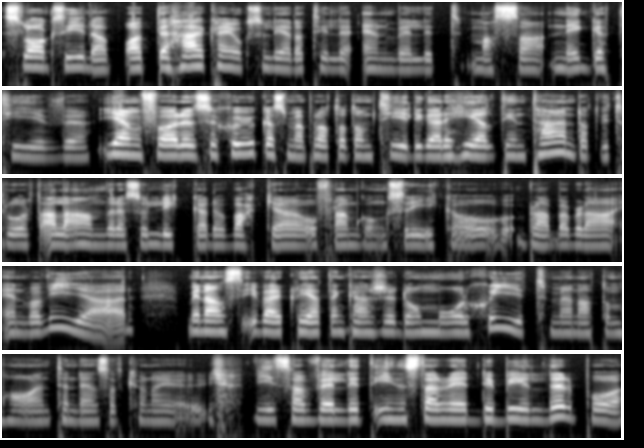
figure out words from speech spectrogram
slagsida och att det här kan ju också leda till en väldigt massa negativ jämförelsesjuka som jag pratat pratat om tidigare helt internt, att vi tror att alla andra är så lyckade och vackra och framgångsrika och bla bla bla än vad vi är. Medan i verkligheten kanske de mår skit, men att de har en tendens att kunna visa väldigt insta-ready bilder på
